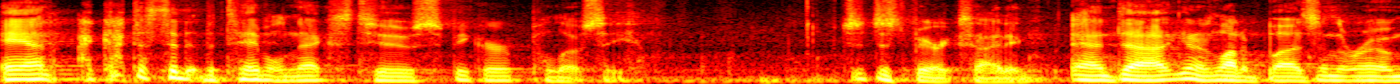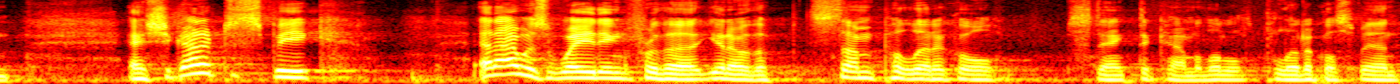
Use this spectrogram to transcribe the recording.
And I got to sit at the table next to Speaker Pelosi is just very exciting. And, uh, you know, a lot of buzz in the room. And she got up to speak, and I was waiting for the, you know, the, some political stink to come, a little political spin.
